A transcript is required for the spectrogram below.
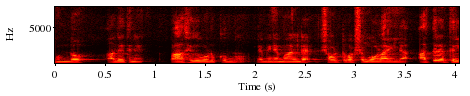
ഗുണ്ടോ അദ്ദേഹത്തിന് പാസ് ചെയ്ത് കൊടുക്കുന്നു. ലമീനമാലിന്റെ ഷോട്ട് പക്ഷേ ഗോളായില്ല അത്തരത്തിൽ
